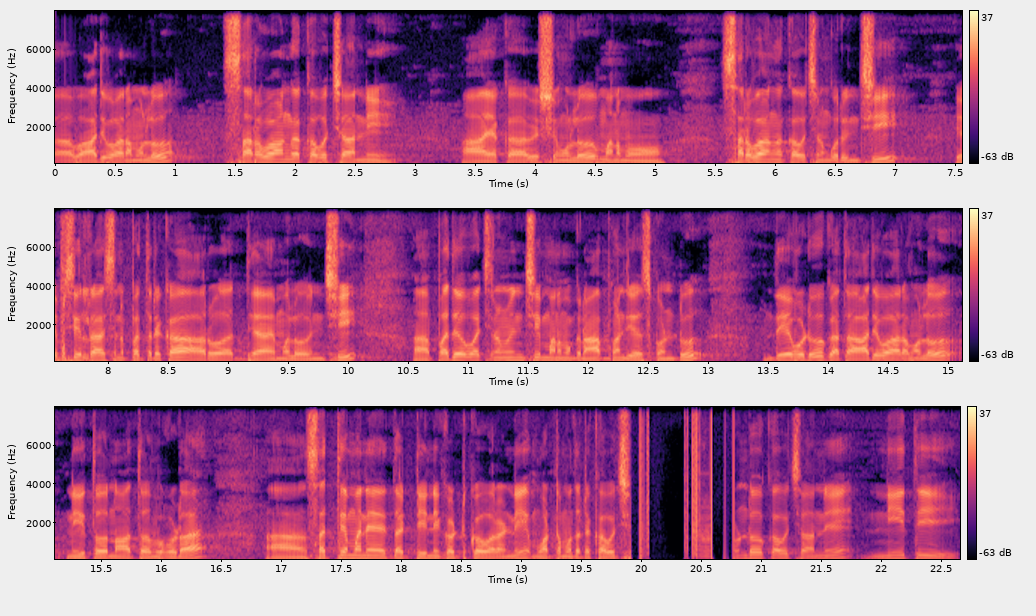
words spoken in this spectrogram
ఆదివారంలో సర్వాంగ కవచాన్ని ఆ యొక్క విషయంలో మనము సర్వాంగ కవచం గురించి ఎఫ్సీల్ రాసిన పత్రిక ఆరో అధ్యాయంలోంచి పదో వచనం నుంచి మనం జ్ఞాపకం చేసుకుంటూ దేవుడు గత ఆదివారంలో నీతో నాతో కూడా సత్యం అనే దట్టిని కట్టుకోవాలని మొట్టమొదటి కవచం. రెండో కవచాన్ని నీతి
